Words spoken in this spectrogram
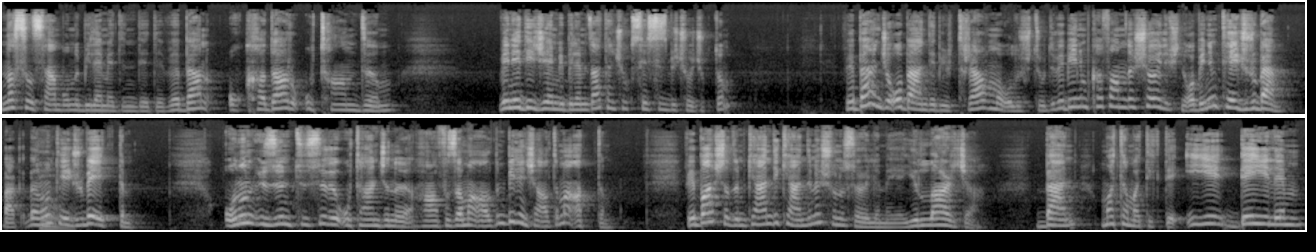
nasıl sen bunu bilemedin dedi. Ve ben o kadar utandım. Ve ne diyeceğimi bilemedim. Zaten çok sessiz bir çocuktum. Ve bence o bende bir travma oluşturdu. Ve benim kafamda şöyle şimdi o benim tecrübem. Bak ben onu tecrübe ettim. Onun üzüntüsü ve utancını hafızama aldım, bilinçaltıma attım. Ve başladım kendi kendime şunu söylemeye yıllarca. Ben matematikte iyi değilim.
